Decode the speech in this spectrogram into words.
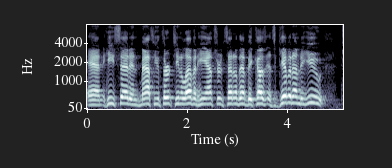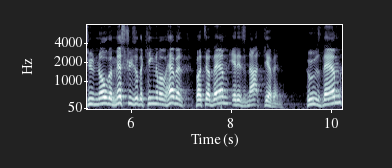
And he said in Matthew 13 11, he answered and said to them, Because it's given unto you to know the mysteries of the kingdom of heaven, but to them it is not given. Who's them?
